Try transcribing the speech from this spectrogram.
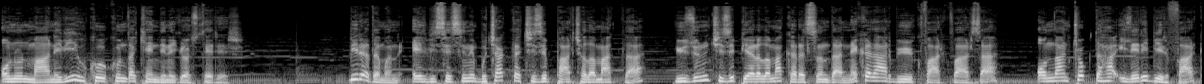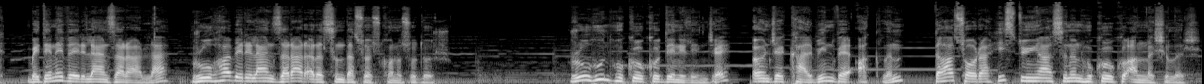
onun manevi hukukunda kendini gösterir. Bir adamın elbisesini bıçakla çizip parçalamakla yüzünü çizip yaralamak arasında ne kadar büyük fark varsa, ondan çok daha ileri bir fark bedene verilen zararla ruha verilen zarar arasında söz konusudur. Ruhun hukuku denilince önce kalbin ve aklın, daha sonra his dünyasının hukuku anlaşılır.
